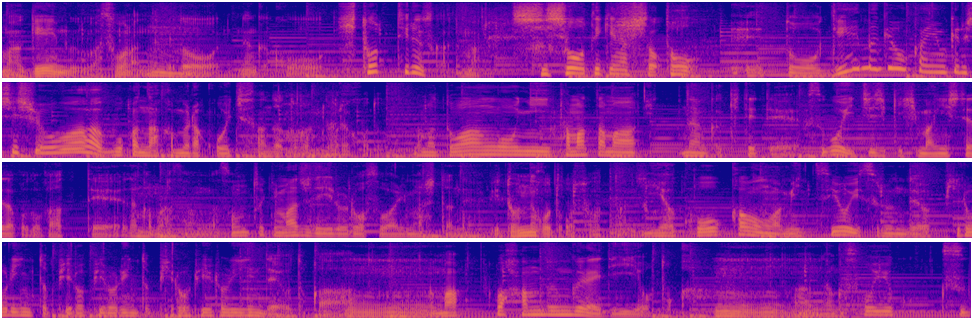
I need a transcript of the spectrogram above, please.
まあ、ゲームはそうなんだけど、なんかこう人っているんですか、まあ、師匠的な人。と,、えー、とゲーム業界における師匠は僕は中村浩一さんだと思ってます。あなるほど。まあ、ドワンゴにたまたまなんか来ててすごい一時期暇にしてたことがあって中村さんが。その時マジでいろいろ教わりましたね。えどんなことを教わったんですか？いや効果音は3つ用意するんだよ。ピロリンとピロピロリンとピロピロリンだよとかうん。マップは半分ぐらいでいいよとかうんうんうん。あなんかそういうすっ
